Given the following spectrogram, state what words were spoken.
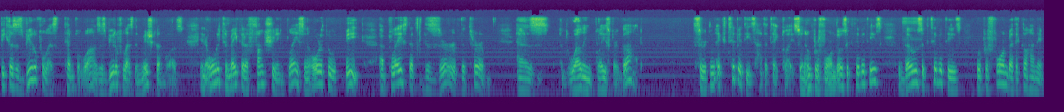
because as beautiful as the temple was, as beautiful as the Mishkan was, in order to make it a functioning place, in order to be a place that deserved the term as a dwelling place for God, certain activities had to take place. And who performed those activities? Those activities were performed by the Kohanim.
